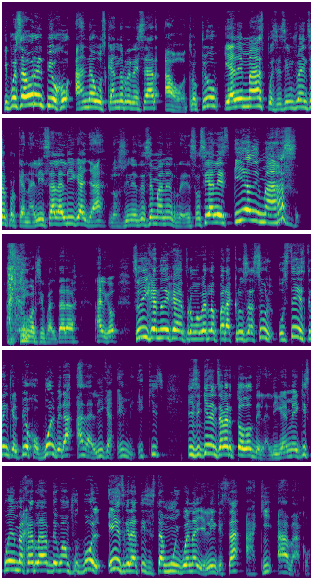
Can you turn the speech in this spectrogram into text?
Y pues ahora el Piojo anda buscando regresar a otro club y además pues es influencer porque analiza la liga ya los fines de semana en redes sociales y además por si faltara algo, su hija no deja de promoverlo para Cruz Azul. ¿Ustedes creen que el Piojo volverá a la Liga MX? Y si quieren saber todo de la Liga MX, pueden bajar la app de OneFootball. Es gratis, está muy buena y el link está aquí abajo.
